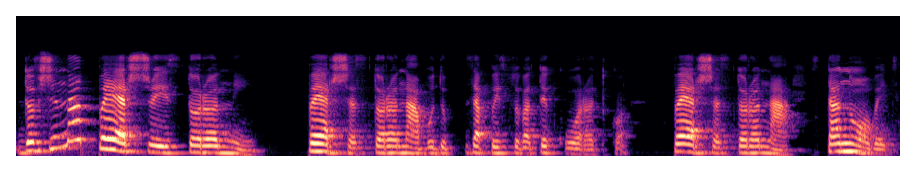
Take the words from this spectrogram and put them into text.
довжина першої сторони, перша сторона буду записувати коротко, перша сторона становить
